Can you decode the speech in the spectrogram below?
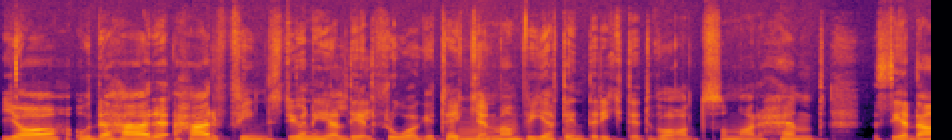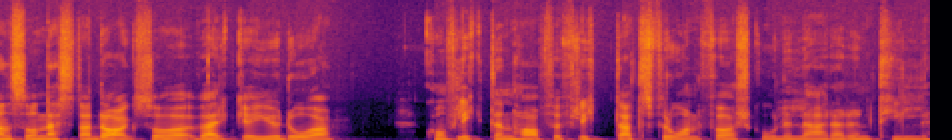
Ja, och det här, här finns det ju en hel del frågetecken. Mm. Man vet inte riktigt vad som har hänt. Sedan så nästa dag så verkar ju då konflikten ha förflyttats från förskoleläraren till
